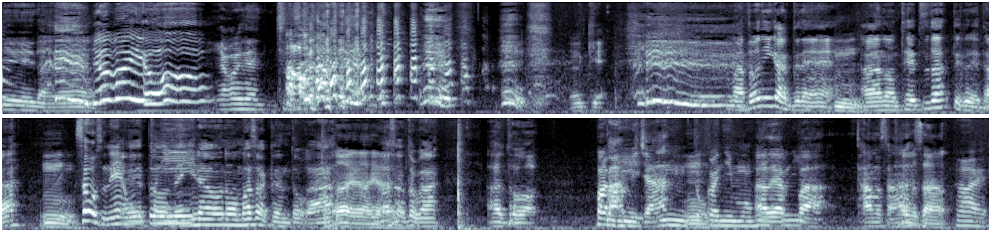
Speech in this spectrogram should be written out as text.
綺麗だね。やばいよ。いやこれねッケーまあとにかくね、うん。あの手伝ってくれた。うん。そうですね、えっと本当に。ねぎらおのまさくんとかはいはいはい。まさとかあとババンビちゃんうとかにもあとやっ本ぱタムさん。タムさん。当にはい。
